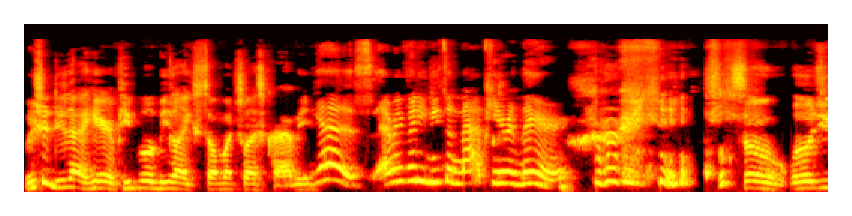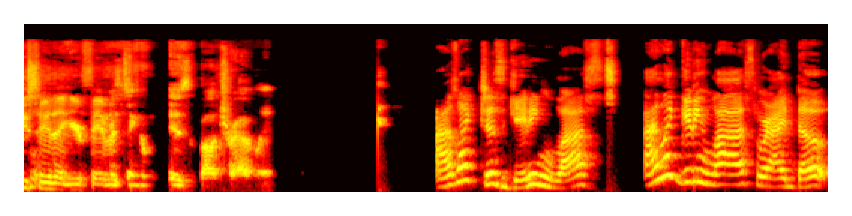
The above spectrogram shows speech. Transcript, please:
We should do that here. People would be like so much less crabby. Yes, everybody needs a nap here and there. So, what would you say that your favorite thing is about traveling? I like just getting lost. I like getting lost where I don't.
